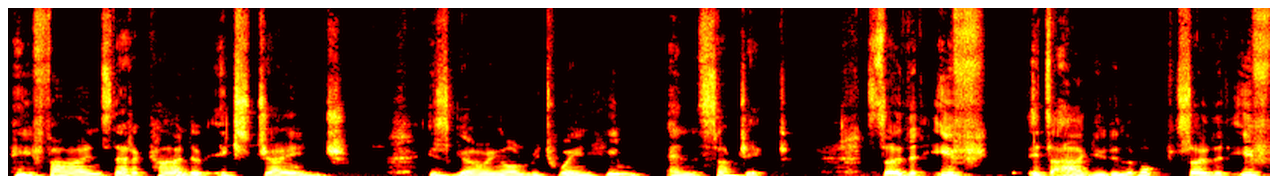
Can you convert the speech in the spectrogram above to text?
he finds that a kind of exchange is going on between him and the subject, so that if it's argued in the book, so that if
